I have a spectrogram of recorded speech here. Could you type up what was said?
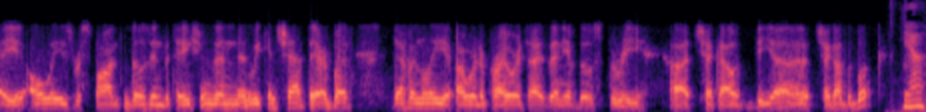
I always respond to those invitations and, and we can chat there. But definitely, if I were to prioritize any of those three, uh, check out the uh, check out the book. Yeah,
